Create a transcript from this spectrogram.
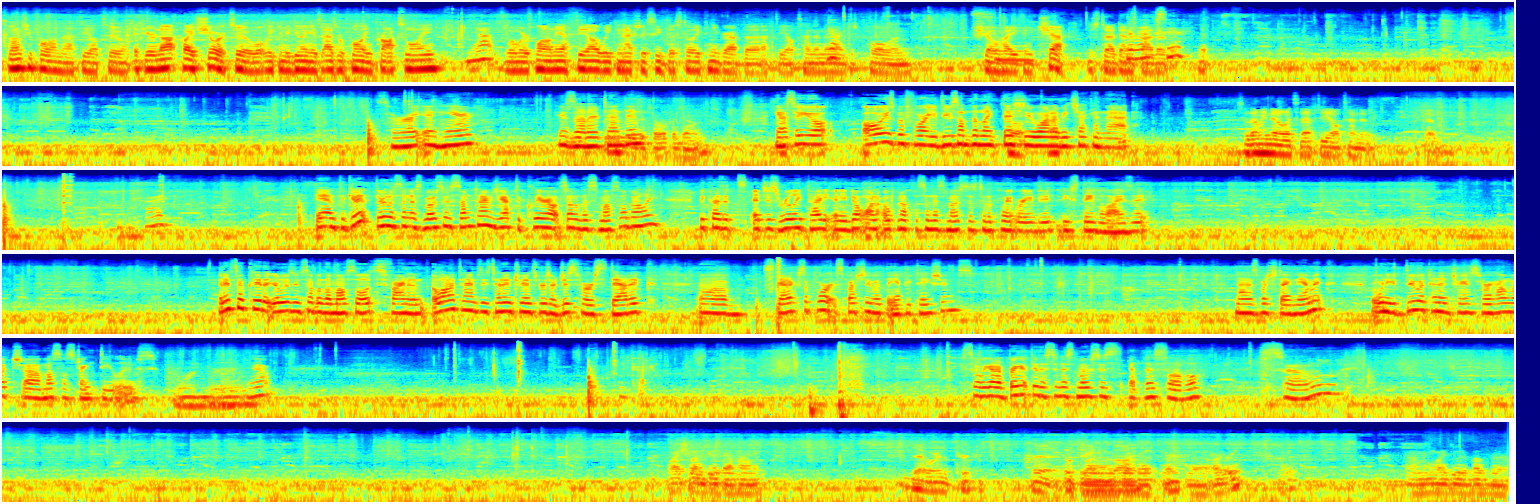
So why don't you pull on that deal too? If you're not quite sure too, what we can be doing is as we're pulling proximally, Yep. when we're pulling on the FDL, we can actually see distally. Can you grab the FDL tendon there Yeah. and just pull and show how you can check just to identify Relax the. here. Yep. So right in here, here's the other tendon. the toe up and down. Yeah, so you always before you do something like this, So, you want to be checking that. So then we know it's the FDL tendon. Good. Okay. And to get it through the syndesmosis, sometimes you have to clear out some of this muscle belly because it's it's just really tight, and you don't want to open up the syndesmosis to the point where you de- destabilize it. And it's okay that you're losing some of the muscle. It's fine. And a lot of times these tendon transfers are just for static, um, static support, especially with the amputations. Not as much dynamic. But when you do a tendon transfer, how much uh, muscle strength do you lose? Yep. Okay. So we gotta bring it through the syndesmosis at this level. So. Why does she want to do it that high? Is that where the perfect, the opening in the Uh, bottom? like the- like the artery. Um, and you want to do it above the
